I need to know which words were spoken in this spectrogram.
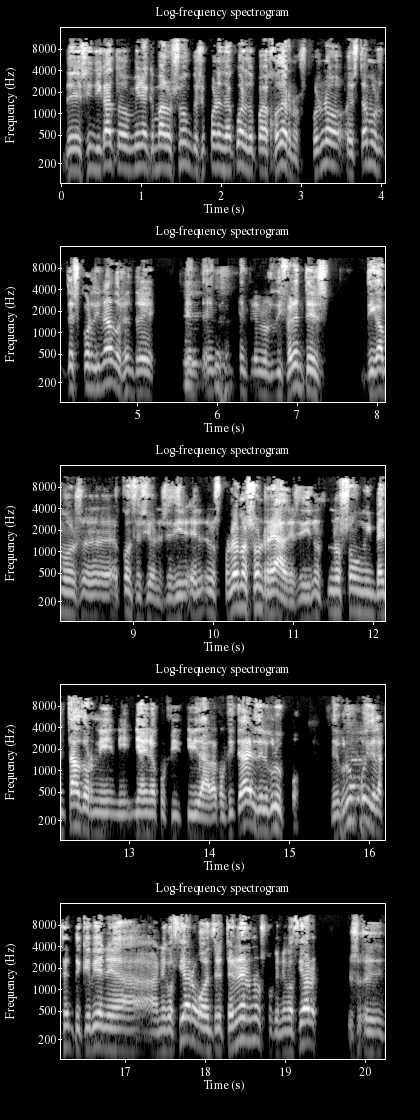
de sindicato, mira qué malos son, que se ponen de acuerdo para jodernos. Pues no, estamos descoordinados entre, en, en, entre los diferentes digamos, eh, concesiones. Es decir, el, los problemas son reales, es decir, no, no son inventados ni, ni, ni, hay una conflictividad. La conflictividad es del grupo, del grupo y de la gente que viene a, a negociar o a entretenernos, porque negociar, eh,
